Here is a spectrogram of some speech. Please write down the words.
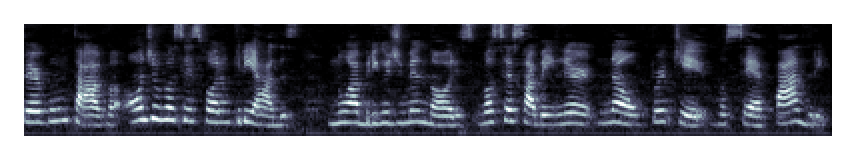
Perguntava: Onde vocês foram criadas? No abrigo de menores. Vocês sabem ler? Não. Por quê? Você é padre?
